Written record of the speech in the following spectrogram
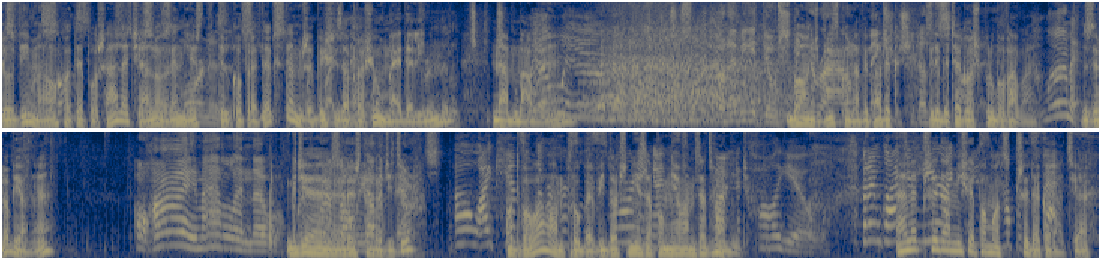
Judy ma ochotę poszaleć, a Loren jest tylko pretekstem, żebyś zaprosił Madeline na małe. Bądź blisko na wypadek, gdyby czegoś próbowała. Zrobione. Oh, Gdzie reszta rodziców? Oh, Odwołałam próbę, widocznie zapomniałam zadzwonić. Ale przyda mi się pomoc przy dekoracjach.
